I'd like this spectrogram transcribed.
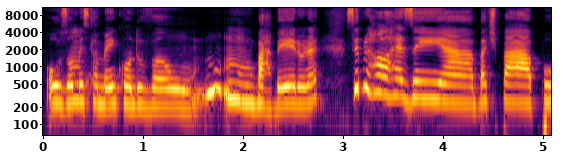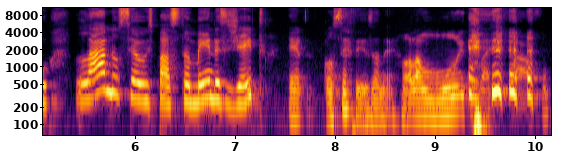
ou os homens também quando vão um, um barbeiro, né? Sempre rola resenha, bate-papo. Lá no seu espaço também é desse jeito? É, com certeza, né? Rola muito bate-papo.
